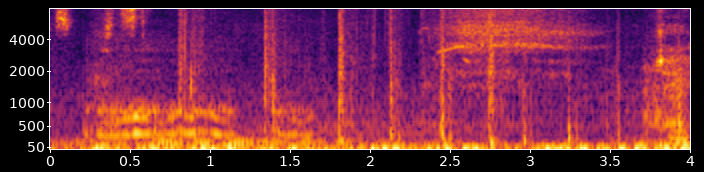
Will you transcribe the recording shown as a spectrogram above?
Ist nichts drin. Okay.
